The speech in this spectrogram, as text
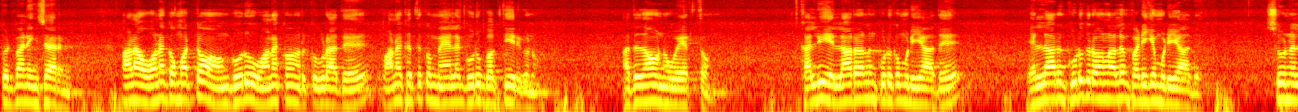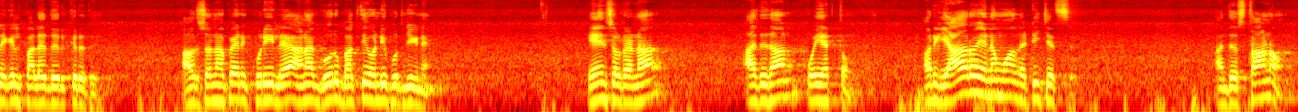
குட் மார்னிங் சார் ஆனால் உனக்கு மட்டும் குரு வணக்கம் இருக்கக்கூடாது. வணக்கத்துக்கும் மேலே குரு பக்தி இருக்கணும். அதுதான் உன்னை உயர்த்தும். கல்வி எல்லாராலும் கொடுக்க முடியாது. எல்லாரும் கொடுக்குறவங்களாலும் படிக்க முடியாது. சூழ்நிலைகள் பலது இருக்கிறது. அவர் சொன்னப்போ எனக்கு புரியல. ஆனால் குரு பக்தி ஒண்டி புரிஞ்சுக்கினேன். ஏன் சொல்கிறேன்னா அதுதான் உயர்த்தும். அவருக்கு யாரோ என்னமோ அந்த டீச்சர்ஸு அந்த ஸ்தானம்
